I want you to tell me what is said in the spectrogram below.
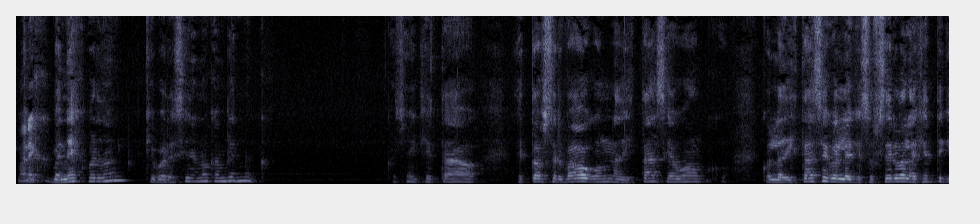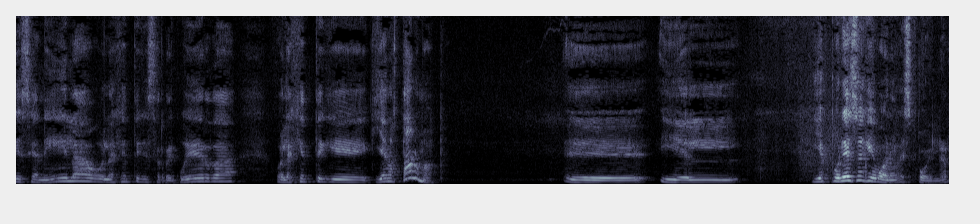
Manej. Manej, perdón, que pareciera no cambiar nunca. ¿Cachai? Que está, está observado con una distancia, con la distancia con la que se observa la gente que se anhela, o la gente que se recuerda, o la gente que, que ya no está nomás. Eh, y el y es por eso que, bueno, spoiler.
